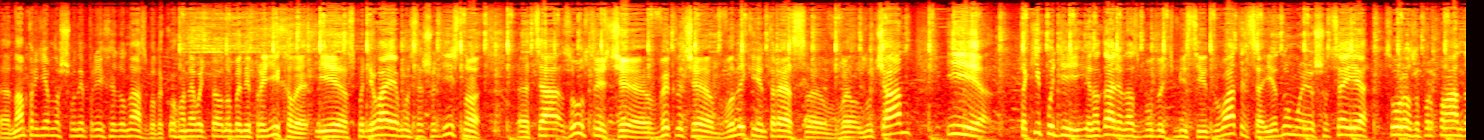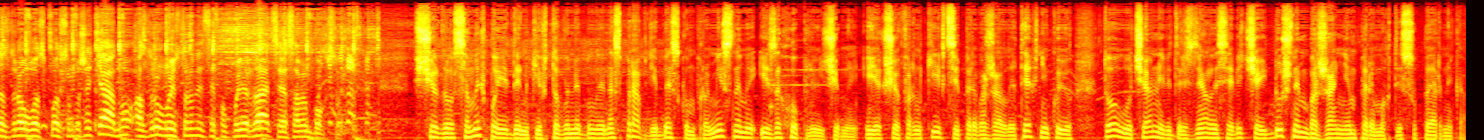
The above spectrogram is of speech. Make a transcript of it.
Е, Нам приємно, що вони приїхали до нас, бо до кого-небудь, певно, би не приїхали. І сподіваємося, що дійсно е, ця зустріч е, викличе великий інтерес в лучан. І такі події і надалі в нас будуть в місті відбуватися. Я думаю, що це є свого разу пропаганда здорового способу життя. Ну а з другої сторони це популяризація саме боксу. Щодо самих поєдинків, то вони були насправді безкомпромісними і захоплюючими. І якщо франківці переважали технікою, то лучани відрізнялися відчайдушним бажанням перемогти суперника.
